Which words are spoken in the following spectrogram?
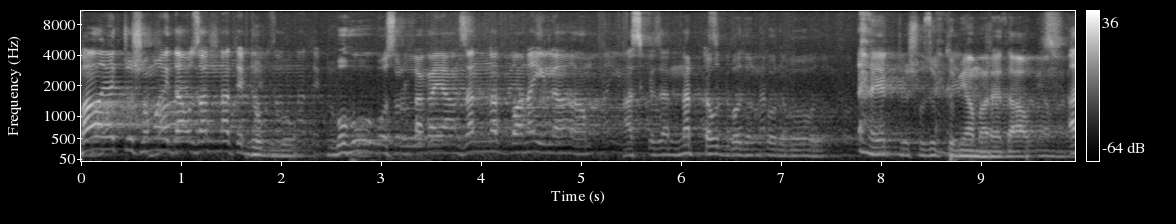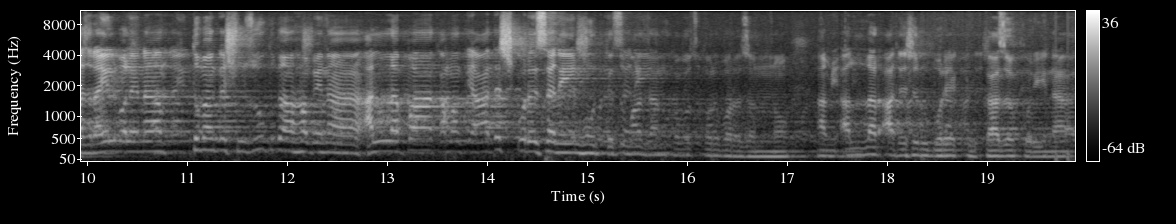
বা একটু সময় দাও, জান্নাতে ঢুকবো। বহু বছর লাগায়া জান্নাত বানাইলাম। আজকে জান্নাতটা উদ্বোধন করব। একটু সুযোগ তুমি আমারে দাও। আজরাইল বলে, না, তোমাকে সুযোগ দেওয়া হবে না। আল্লাহ পাক আমাকে আদেশ করেছেন এই মুহূর্তে তোমার জান কবজ করবার জন্য। আমি আল্লাহর আদেশের উপরে একটু কাজও করি না।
